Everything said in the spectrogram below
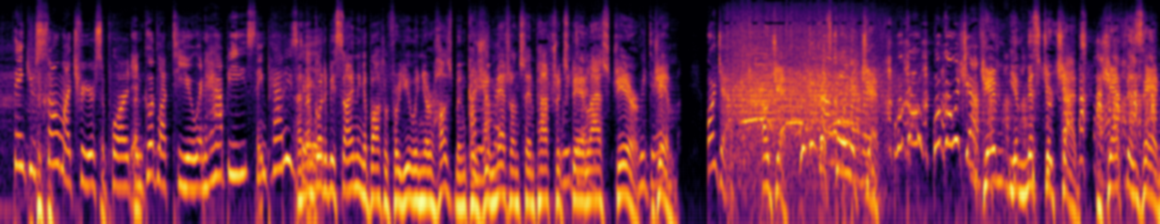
thank you so much for your support and good luck to you and happy St. Patty's Day. And I'm going to be signing a bottle for you and your husband because you it. met on St. Patrick's We Day did. last year. We did. Jim Or Jeff. or Jeff. Let's call go with. Jeff. Jeff. Jim, you missed your chance. Jeff is in.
